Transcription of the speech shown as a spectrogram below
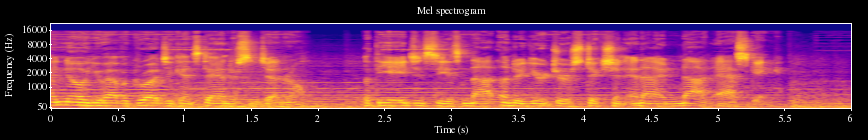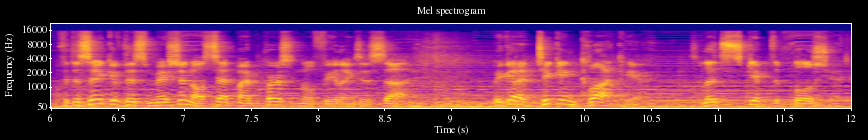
I know you have a grudge against Anderson, General, but the agency is not under your jurisdiction, and I am not asking. For the sake of this mission, I'll set my personal feelings aside. We got a ticking clock here, so let's skip the bullshit.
